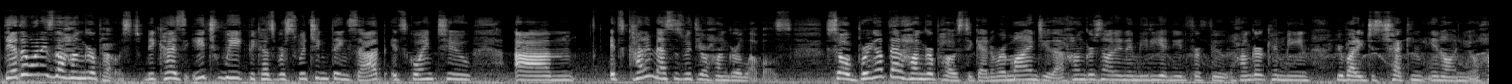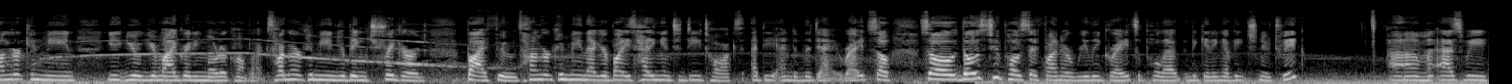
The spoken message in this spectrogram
The other one is the hunger post because each week, because we're switching things up, it's going to, um, it's kind of messes with your hunger levels. So bring up that hunger post again and remind you that hunger is not an immediate need for food. Hunger can mean your body just checking in on you. Hunger can mean you, are migrating motor complex. Hunger can mean you're being triggered by foods. Hunger can mean that your body's heading into detox at the end of the day, right? So, so those two posts I find are really great to pull out at the beginning of each new tweak. Um, as we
